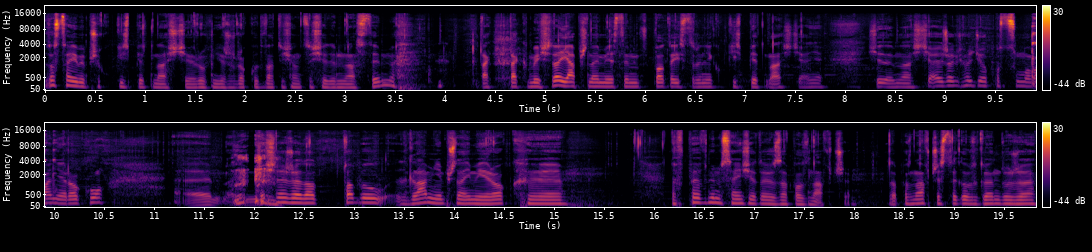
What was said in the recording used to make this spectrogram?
Zostajemy przy Kukiz 15 również w roku 2017. Tak, tak myślę. Ja przynajmniej jestem po tej stronie cookies 15, a nie 17. A jeżeli chodzi o podsumowanie roku, myślę, że no, to był dla mnie przynajmniej rok e, no, w pewnym sensie też zapoznawczy. Zapoznawczy z tego względu, że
